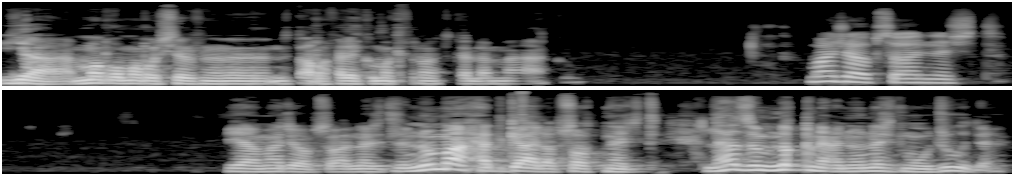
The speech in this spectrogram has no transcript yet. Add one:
يا مرة مرة يشرفنا نتعرف عليكم أكثر ونتكلم معاكم. ما جاوب سؤال نجد. يا ما جاوب سؤال نجد لأنه ما حد قال بصوت نجد. لازم نقنع إنه نجد موجودة.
